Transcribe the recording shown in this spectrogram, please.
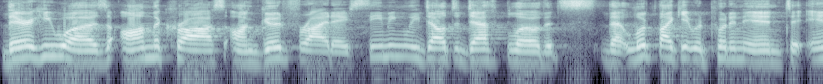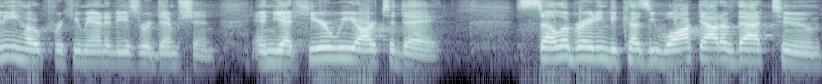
There he was on the cross on Good Friday, seemingly dealt a death blow that's, that looked like it would put an end to any hope for humanity's redemption. And yet here we are today, celebrating because he walked out of that tomb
